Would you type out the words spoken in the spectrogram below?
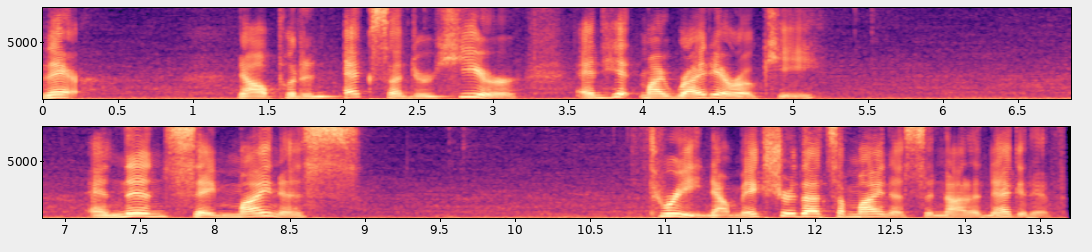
There. Now I'll put an X under here and hit my right arrow key and then say minus 3. Now make sure that's a minus and not a negative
